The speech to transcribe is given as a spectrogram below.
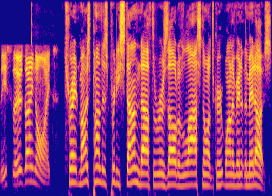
this Thursday night. Trent, most punters pretty stunned after the result of last night's Group 1 event at the Meadows.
